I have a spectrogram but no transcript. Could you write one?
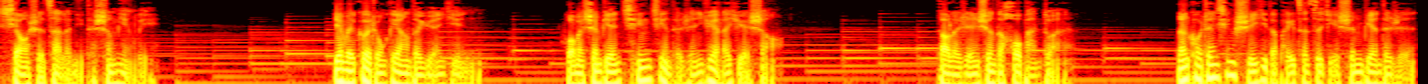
消失在了你的生命里。因为各种各样的原因，我们身边亲近的人越来越少。到了人生的后半段，能够真心实意的陪在自己身边的人，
